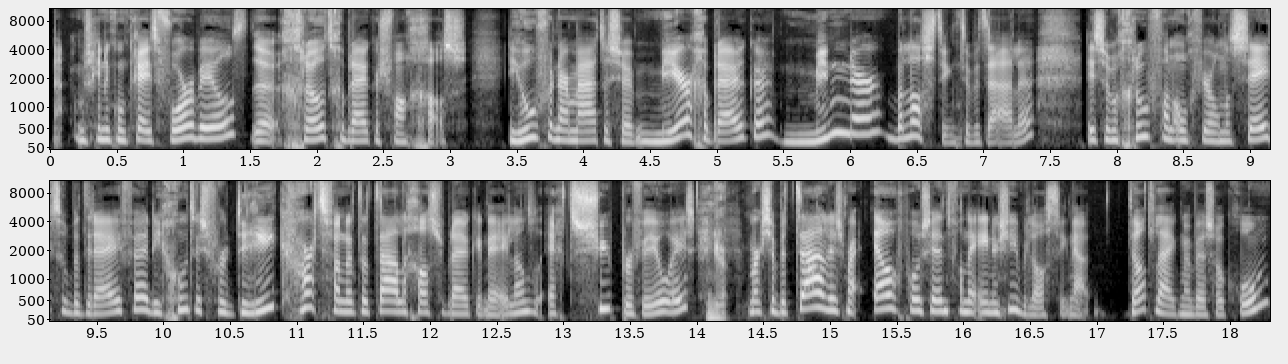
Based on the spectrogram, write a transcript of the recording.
Nou, misschien een concreet voorbeeld. De grootgebruikers van gas. Die hoeven naarmate ze meer gebruiken, minder belasting te betalen. Dit is een groep van ongeveer 170 bedrijven die goed is voor drie kwart van het totale gasverbruik in Nederland. Wat echt superveel is. Ja. Maar ze betalen dus maar 11% van de energiebelasting. Nou, dat lijkt me best wel krom.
